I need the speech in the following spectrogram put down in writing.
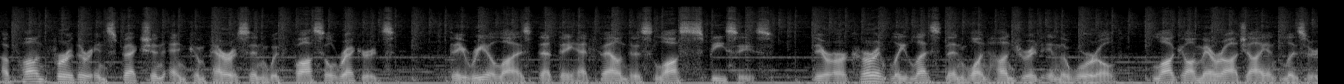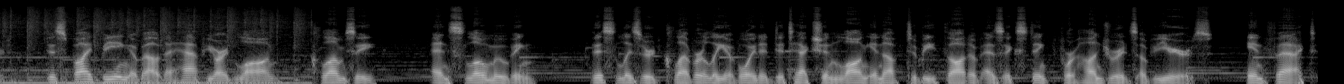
Upon further inspection and comparison with fossil records, they realized that they had found this lost species. There are currently less than 100 in the world, La Gomera giant lizard. Despite being about a half yard long, clumsy, and slow moving, this lizard cleverly avoided detection long enough to be thought of as extinct for hundreds of years. In fact,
